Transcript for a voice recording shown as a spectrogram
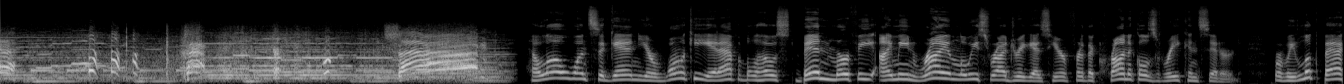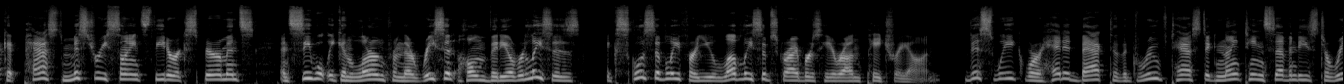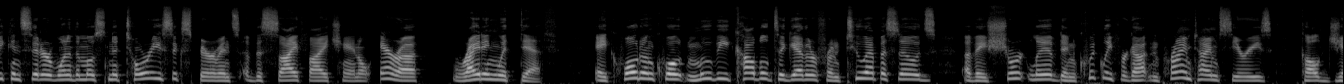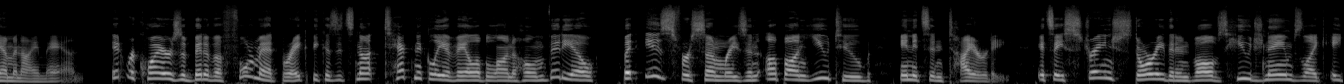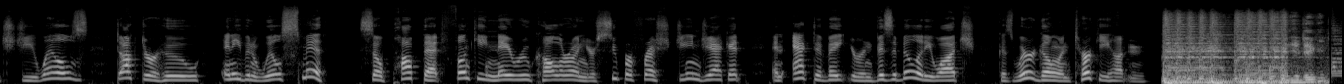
Sam? Hello, once again, your wonky and affable host, Ben Murphy, I mean Ryan Luis Rodriguez, here for the Chronicles Reconsidered, where we look back at past Mystery Science Theater experiments and see what we can learn from their recent home video releases, exclusively for you lovely subscribers here on Patreon. This week, we're headed back to the groove-tastic 1970s to reconsider one of the most notorious experiments of the Sci Fi Channel era, Riding with Death a quote unquote movie cobbled together from two episodes of a short lived and quickly forgotten primetime series called Gemini Man. It requires a bit of a format break because it's not technically available on home video, but is for some reason up on YouTube in its entirety. It's a strange story that involves huge names like H.G. Wells, Doctor Who, and even Will Smith. So pop that funky Nehru collar on your super fresh jean jacket and activate your invisibility watch, because we're going turkey hunting. Can you dig it?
